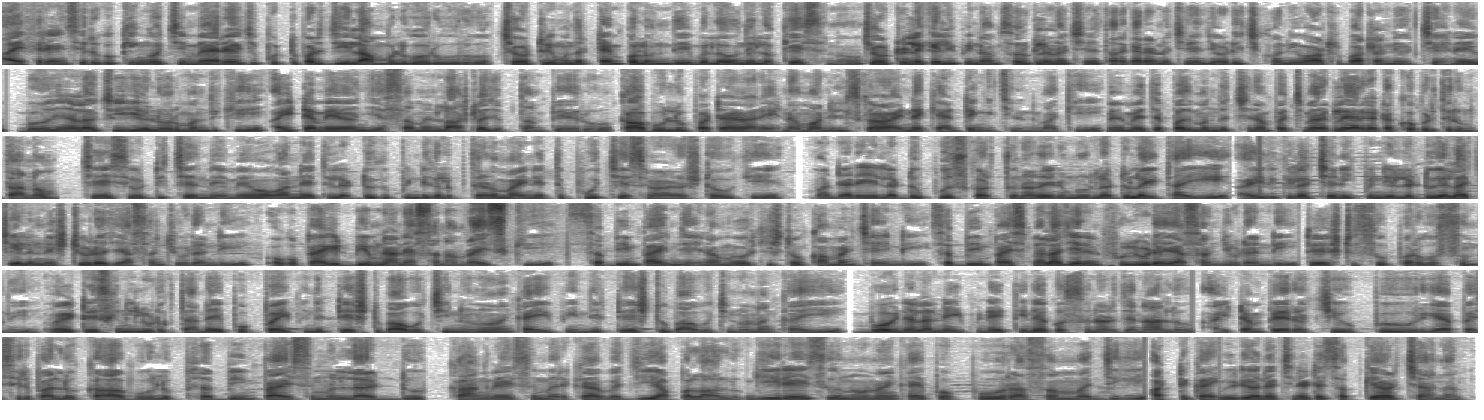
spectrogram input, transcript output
Hi friends ఇది cooking వచ్చి marriage పుట్టుపడి జిల్లా అమ్ములుగూరు ఊరు. చౌట్రీ ముందర టెంపుల్ ఉంది బలో ఉంది లొకేషన్. చౌట్రీలోకి వెళ్ళిపోయినాం సరుకులను వచ్చినాయి తరకారాన్ని వచ్చినాయి జోడించుకొని వాటర్ బాటిల్ అన్ని వచ్చేసినాయి. భోజనాలు వచ్చి ఏలూరు మందికి. ఐటమ్ ఏమేమి చేస్తామని లాస్ట్లో చెప్తాం పేరు. కాబూలు బటాన్ అనేసినాము ఆ నిలుచుకొని ఆయన క్యాంటీన్ ఇచ్చింది మాకి. మేమైతే పది మంది వచ్చినాం పచ్చిమిరకలు ఎరగట కొబ్బరి తిరుగుతాం చేసి వడ్డించేది మేమే ఒక అన్న అయితే లడ్డూకి పిండి కలుపుతాడు మా ఆయన అయితే పూజ చేస్తున్నాడు స్టవ్కి మా డాడీ లడ్డు పూసి కడుతున్నాడు. ఎనిమిది లడ్డూలు అవుతాయి ఐదు కిలో శనగపిండి లడ్డు ఎలా చేయాలో నెక్స్ట్ వీడియో చేస్తాను చూడండి. ఒక ప్యాకెట్ బియ్యం నానేస్తున్నాం రైస్కి. సబ్బీం పాయసం చేసినాం. ఎవరికి ఇష్టం కామెంట్ చేయండి. సబ్బీం పాయసం ఎలా చేయాలని ఫుల్ వీడియో చేస్తాను చూడండి. టేస్ట్ సూపర్ వస్తుంది. వైట్ రైస్కి నీళ్ళు ఉడుకుతాయి పప్పు అయిపోయింది. టేస్ట్ బాగా వచ్చింది నూనెకాయ అయిపోయింది. టేస్ట్ బాగా వచ్చింది నూనెకాయ భోజనాలన్నీ అయిపోయినాయి. తినేకి వస్తున్నారు జనాలు. ఐటమ్ పేరు వచ్చి ఉప్పు ఉరిగా పెసిరిపాలు కాబూలు సబ్బీం పాయసం లడ్డు కాంగ్రెస్ మిరకాయ బజ్జీ అప్పలాలు. గీ రైస్ నూనెకాయ పప్పు రసం మజ్జిగి అట్టికాయ. వీడియో నచ్చినట్టే సబ్స్క్రైబ్ ఛానల్.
